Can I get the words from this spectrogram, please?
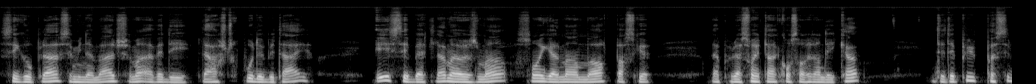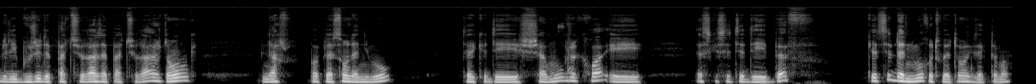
ces groupes-là, semi-nomades, justement, avaient des larges troupeaux de bétail. Et ces bêtes-là, malheureusement, sont également mortes parce que la population étant concentrée dans des camps, il n'était plus possible de les bouger de pâturage à pâturage, donc une large population d'animaux, tels que des chameaux, je crois, et est-ce que c'était des bœufs? Quel type d'animaux retrouvait-on exactement?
